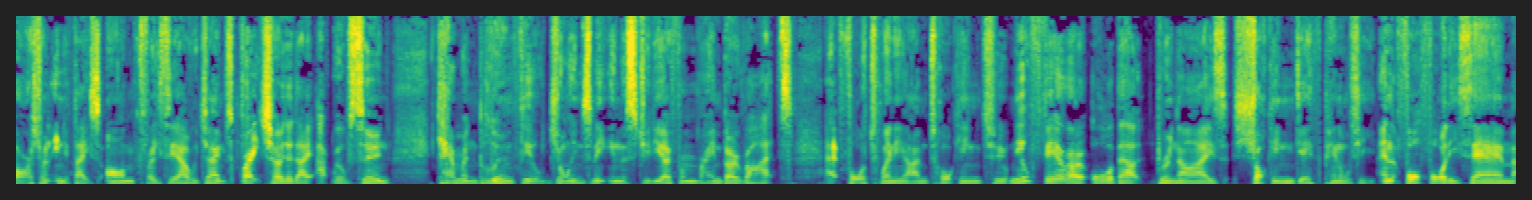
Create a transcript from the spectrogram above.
forest front in your face on 3CR with James. Great show today, up real soon. Cameron Bloomfield joins me in the studio from Rainbow Rights. At 4.20 I'm talking to Neil Pharaoh all about Brunei's shocking death penalty. And at 4.40 Sam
